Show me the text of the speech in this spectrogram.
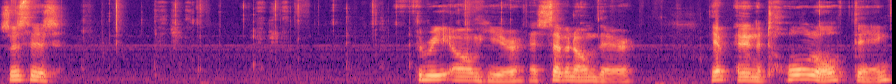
So this is three ohm here. That's seven ohm there. Yep, and then the total thing.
